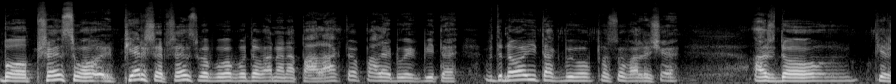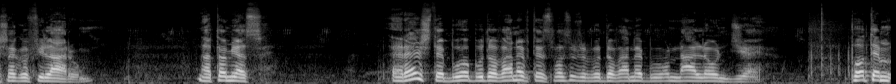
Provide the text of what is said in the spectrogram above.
Bo przesło, pierwsze przesło było budowane na palach, to pale były wbite w dno i tak było, posuwali się aż do pierwszego filaru. Natomiast resztę było budowane w ten sposób, że budowane było na lądzie. Potem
